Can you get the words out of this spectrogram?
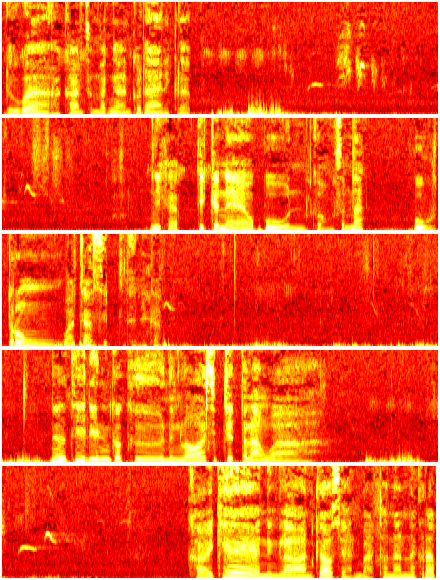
หรือว่าอาคารสำนักงานก็ได้นะครับ นี่ครับ ติดกับแนวปูนของสำนักปู่ตรงวาจาสิทธิ์เลยนะครับ เนื้อที่ดินก็คือ 117 ตารางวา ขายแค่1ล้าน9แสนบาทเท่านั้นนะครับ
